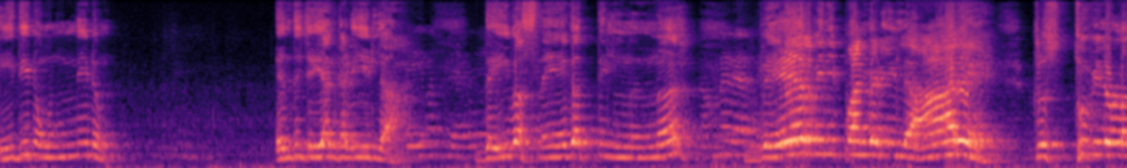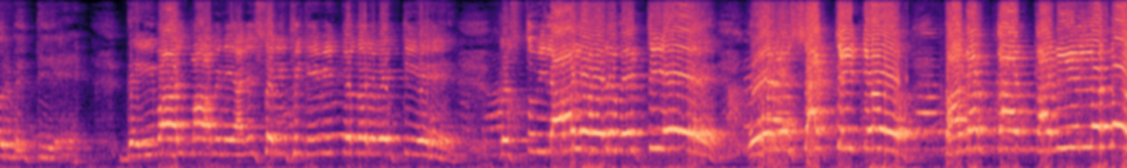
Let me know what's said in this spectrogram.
ഇതിനൊന്നിനും എന്തു ചെയ്യാൻ കഴിയില്ല ദൈവ ദൈവസ്നേഹത്തിൽ നിന്ന് വേർവിരിപ്പാൻ കഴിയില്ല ആരെ ക്രിസ്തുവിലുള്ള ഒരു വ്യക്തിയെ ദൈവാത്മാവിനെ അനുസരിച്ച് ജീവിക്കുന്ന ഒരു വ്യക്തിയെ ക്രിസ്തുവിലായ ഒരു വ്യക്തിയെ ഒരു ശക്തിക്കും തകർക്കാൻ കഴിയില്ലെന്ന്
